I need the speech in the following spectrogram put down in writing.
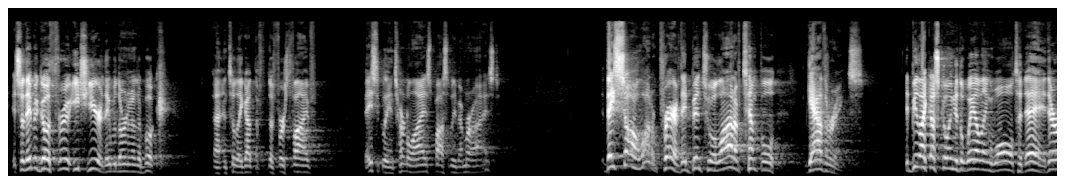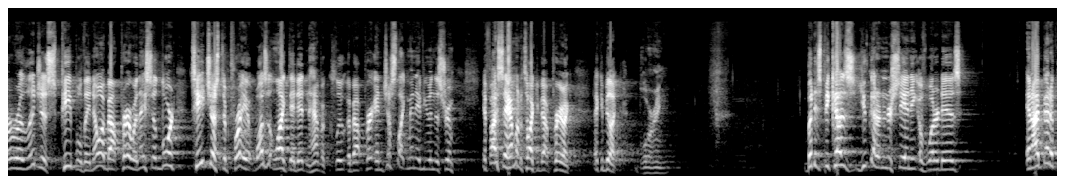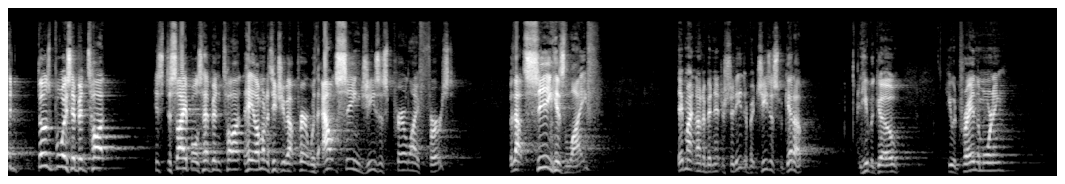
And so they would go through each year, they would learn another book uh, until they got the, the first five basically internalized, possibly memorized. They saw a lot of prayer. They'd been to a lot of temple gatherings. It'd be like us going to the Wailing Wall today. There are religious people, they know about prayer. When they said, Lord, teach us to pray, it wasn't like they didn't have a clue about prayer. And just like many of you in this room, if I say I'm going to talk about prayer, like, that could be like boring. But it's because you've got an understanding of what it is. And I bet if the, those boys had been taught, his disciples had been taught, hey, I'm going to teach you about prayer without seeing Jesus' prayer life first, without seeing his life, they might not have been interested either. But Jesus would get up and he would go, he would pray in the morning.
